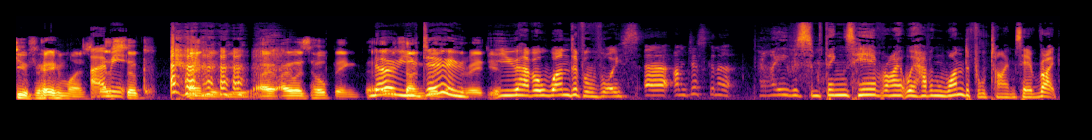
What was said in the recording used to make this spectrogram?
you very much. I That's mean- so kind of you. I, I was hoping. That No, you sounded good on the do. radio. You have a wonderful voice. Uh, I'm just going to Flavors, some things here, right? We're having wonderful times here, right?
